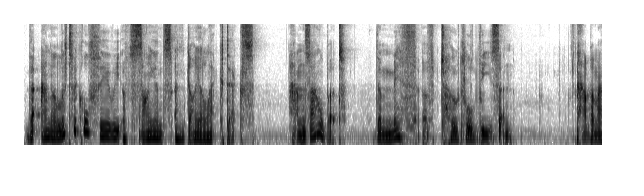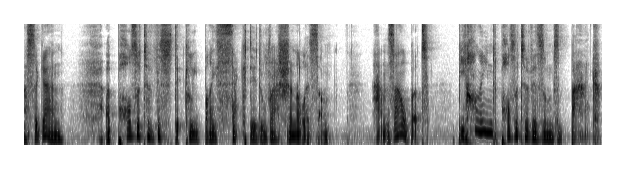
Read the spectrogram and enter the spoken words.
The Analytical Theory of Science and Dialectics. Hans Albert, The Myth of Total Reason. Habermas again, A Positivistically Bisected Rationalism. Hans Albert, Behind Positivism's Back.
